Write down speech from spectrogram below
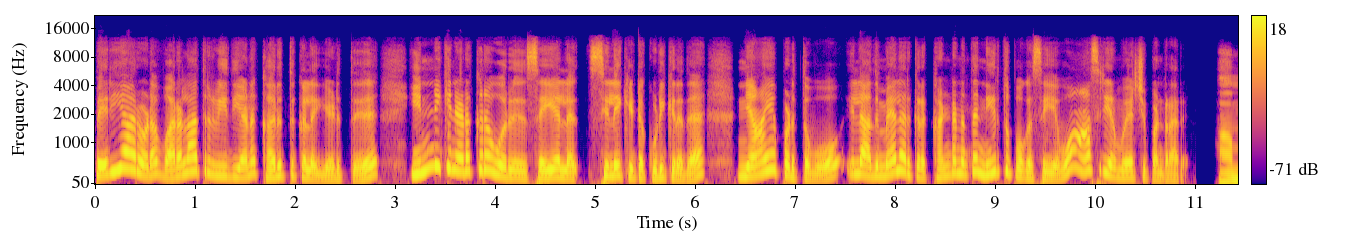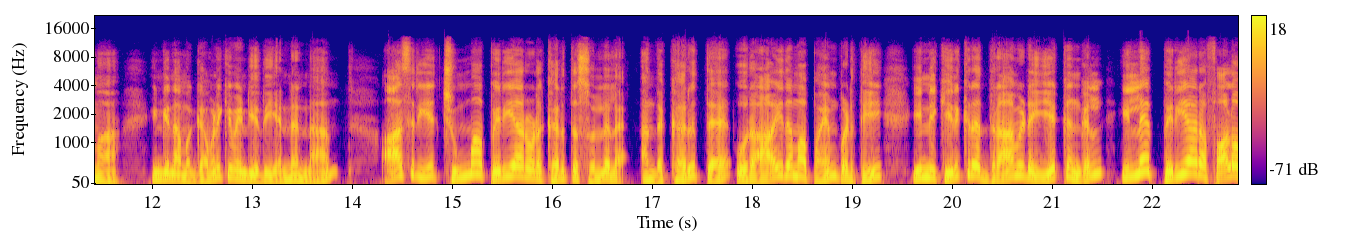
பெரியாரோட வரலாற்று ரீதியான கருத்துக்களை எடுத்து இன்னைக்கு நடக்கிற ஒரு செயலை சிலை கிட்ட குடிக்கிறத நியாயப்படுத்தவோ இல்ல அது மேல இருக்கிற கண்டனத்தை நீர்த்து போக செய்யவோ ஆசிரியர் முயற்சி பண்றாரு. ஆமா. இங்க நாம கவனிக்க வேண்டியது என்னன்னா ஆசிரியர் சும்மா பெரியாரோட கருத்தை சொல்லல. அந்த கருத்தை ஒரு ஆயுதமா பயன்படுத்தி இன்னைக்கு இருக்கிற திராவிட இயக்கங்கள் இல்ல பெரியார ஃபாலோ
